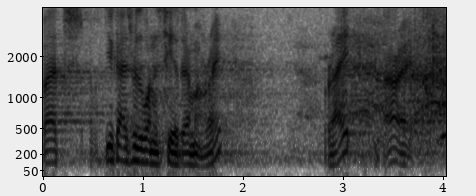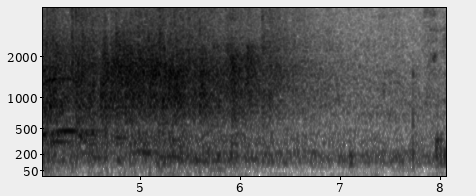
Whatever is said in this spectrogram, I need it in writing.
but you guys really want to see a demo, right? Right? All right. Let's see.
